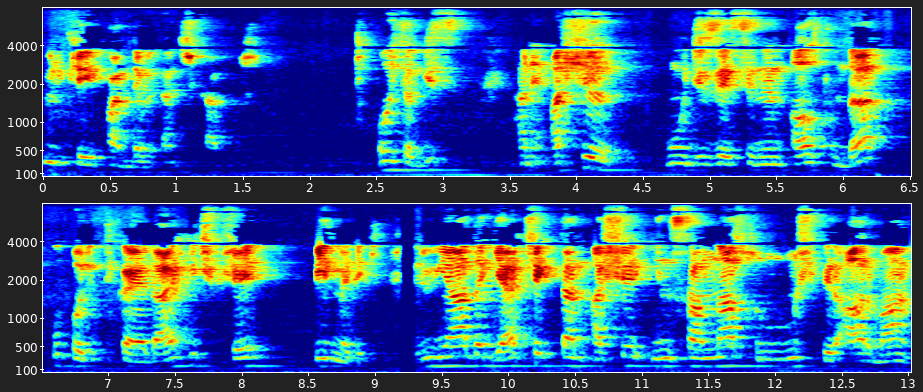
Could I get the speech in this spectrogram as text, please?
ülkeyi pandemiden çıkartır. Oysa biz hani aşı mucizesinin altında bu politikaya dair hiçbir şey bilmedik. Dünyada gerçekten aşı insanlığa sunulmuş bir armağan.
